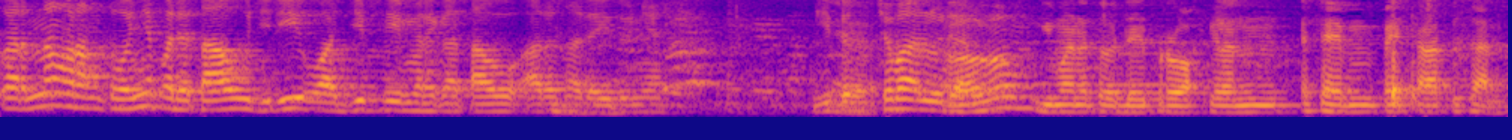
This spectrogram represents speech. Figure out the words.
karena orang tuanya pada tahu, jadi wajib sih mereka tahu harus ada itunya. Gitu. Iya. Coba lu kalau lo gimana tuh dari perwakilan SMP seratusan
